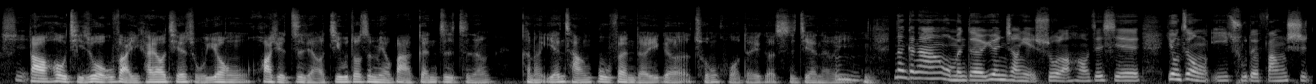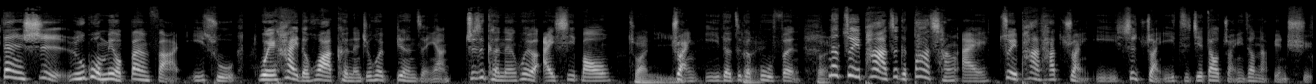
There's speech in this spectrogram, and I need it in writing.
是到后期如果无法以开刀切除，用化学治疗，几乎都是没有办法根治，只能。可能延长部分的一个存活的一个时间而已。嗯，那刚刚我们的院长也说了哈，这些用这种移除的方式，但是如果没有办法移除危害的话，可能就会变成怎样？就是可能会有癌细胞转移转移的这个部分。那最怕这个大肠癌，最怕它转移是转移直接到转移到哪边去？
